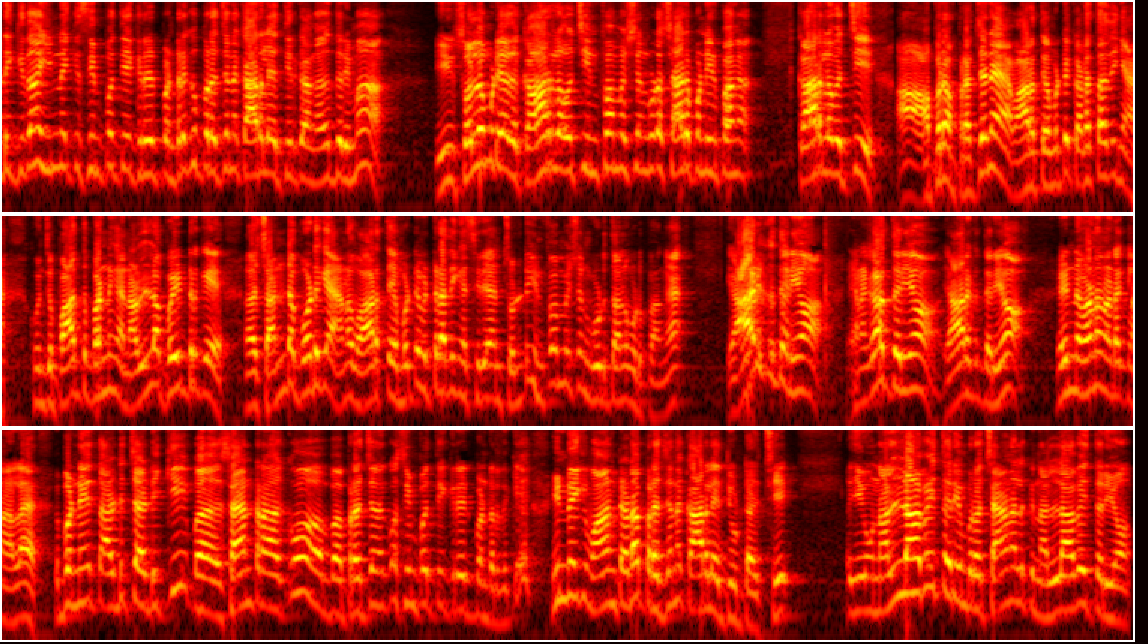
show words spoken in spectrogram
அடிக்கு தான் இன்னைக்கு சிம்பத்தியை கிரியேட் பண்ணுறதுக்கு பிரச்சனை காரில் ஏற்றிருக்காங்க அது தெரியுமா? இது சொல்ல முடியாது. காரில் வச்சு இன்ஃபர்மேஷன் கூட ஷேர் பண்ணியிருப்பாங்க காரில் வச்சு அப்புறம் பிரச்சனை வாரத்தை மட்டும் கடத்தாதீங்க. கொஞ்சம் பார்த்து பண்ணுங்க. நல்லா போயிட்டு இருக்கு சண்டை போடுங்க. ஆனால் வார்த்தையை மட்டும் விட்டுறாதீங்க சரியான்னு சொல்லிட்டு இன்ஃபர்மேஷன் கொடுத்தாலும் கொடுப்பாங்க. யாருக்கு தெரியும்? எனக்கா தெரியும். யாருக்கு தெரியும்? என்ன வேணால் நடக்கலாம்ல. இப்போ நேற்று அடிச்சு அடிக்கி இப்போ சாண்ட்ராக்கும் இப்போ பிரச்சனைக்கும் சிம்பத்தி கிரியேட் பண்ணுறதுக்கு இன்றைக்கி வாண்டடா பிரச்சனை காரில் ஏற்றி விட்டாச்சு. இவங்க நல்லாவே தெரியும் ப்ரோ சேனலுக்கு நல்லாவே தெரியும்.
